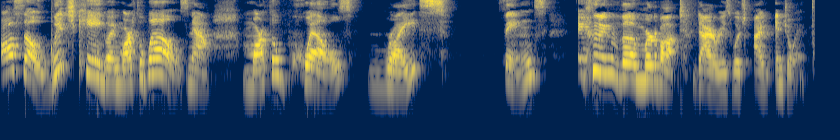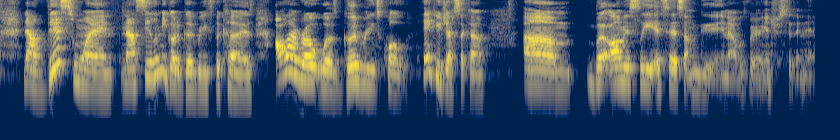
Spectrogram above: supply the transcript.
Also, Witch King by Martha Wells. Now, Martha Wells writes things, including the Murderbot Diaries, which I enjoy. Now, this one, now see, let me go to Goodreads because all I wrote was Goodreads quote. Thank you, Jessica. Um, but obviously it says something good and I was very interested in it.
